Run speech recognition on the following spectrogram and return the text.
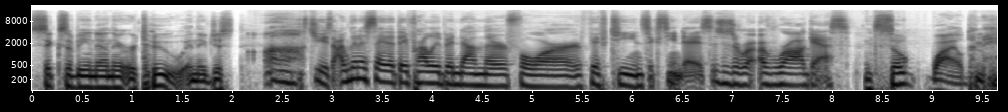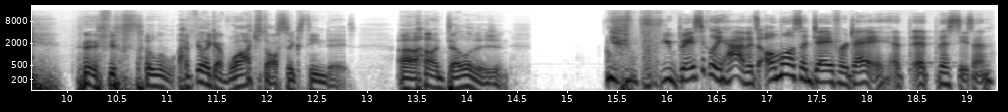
six of being down there or two, and they've just ah, Oh, geez. I'm going to say that they've probably been down there for 15, 16 days. This is a, a raw guess. it's so wild to me. it feels so. I feel like I've watched all sixteen days uh, on television. You basically have. It's almost a day for day at, at this season.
